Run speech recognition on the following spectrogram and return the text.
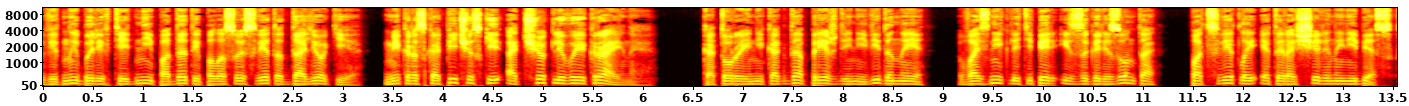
видны были в те дни под этой полосой света далекие, микроскопически отчетливые краины, которые никогда прежде не виданные возникли теперь из-за горизонта под светлой этой расщелиной небес,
